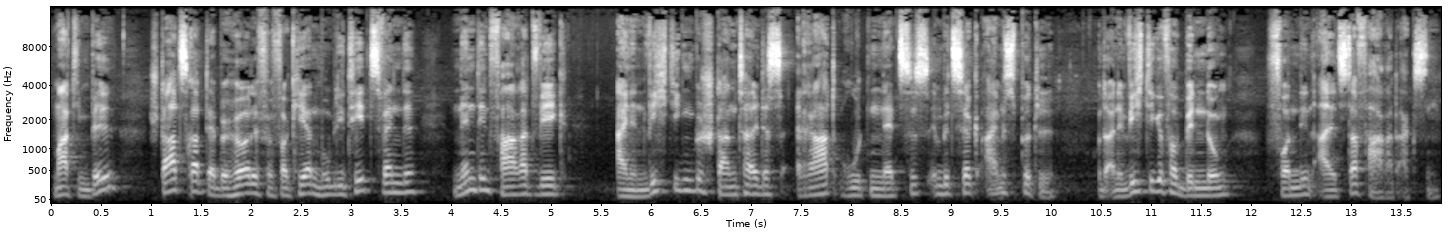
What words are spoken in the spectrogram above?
Martin Bill, Staatsrat der Behörde für Verkehr und Mobilitätswende, nennt den Fahrradweg einen wichtigen Bestandteil des Radroutennetzes im Bezirk Eimsbüttel und eine wichtige Verbindung von den Alster Fahrradachsen.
